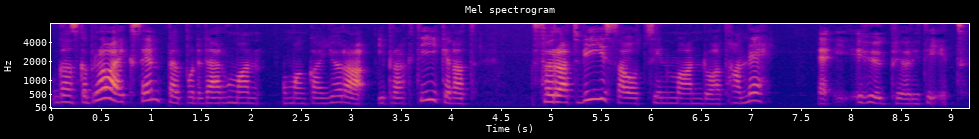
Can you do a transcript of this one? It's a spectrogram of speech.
ganska bra exempel på det där hur man, hur man kan göra i praktiken att för att visa åt sin man då att han är eh, i hög prioritet.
